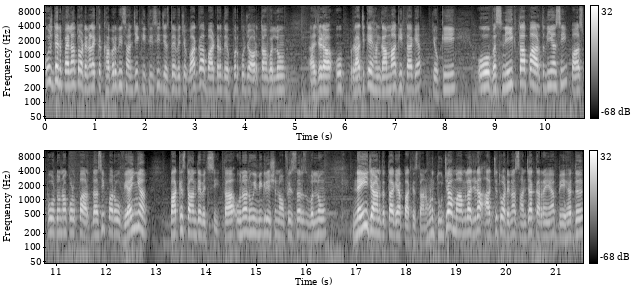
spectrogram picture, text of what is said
ਕੁਝ ਦਿਨ ਪਹਿਲਾਂ ਤੁਹਾਡੇ ਨਾਲ ਇੱਕ ਖਬਰ ਵੀ ਸਾਂਝੀ ਕੀਤੀ ਸੀ, ਜਿਸ ਦੇ ਵਿੱਚ ਵਾਹਗਾ ਬਾਰਡਰ ਦੇ ਉੱਪਰ ਕੁਝ ਔਰਤਾਂ ਵੱਲੋਂ ਜਿਹੜਾ ਉਹ ਰੱਜ ਕੇ ਹੰਗਾਮਾ ਕੀਤਾ ਗਿਆ, ਕਿਉਂਕਿ ਉਹ ਵਸਨੀਕ ਤਾਂ ਭਾਰਤ ਦੀਆਂ ਸੀ, ਪਾਸਪੋਰਟ ਉਹਨਾਂ ਕੋਲ ਭਾਰਤ ਦਾ ਸੀ, ਪਰ ਉਹ ਵਿਆਹੀਆਂ ਪਾਕਿਸਤਾਨ ਦੇ ਵਿੱਚ ਸੀ। ਤਾਂ ਉਹਨਾਂ ਨੂੰ ਇਮੀਗ੍ਰੇਸ਼ਨ ਆਫੀਸਰਸ ਵੱਲੋਂ ਨਹੀਂ ਜਾਣ ਦਿੱਤਾ ਗਿਆ ਪਾਕਿਸਤਾਨ। ਹੁਣ ਦੂਜਾ ਮਾਮਲਾ ਜਿਹੜਾ ਅੱਜ ਤੁਹਾਡੇ ਨਾਲ ਸਾਂਝਾ ਕਰ ਰਹੇ ਹਾਂ ਬੇहद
